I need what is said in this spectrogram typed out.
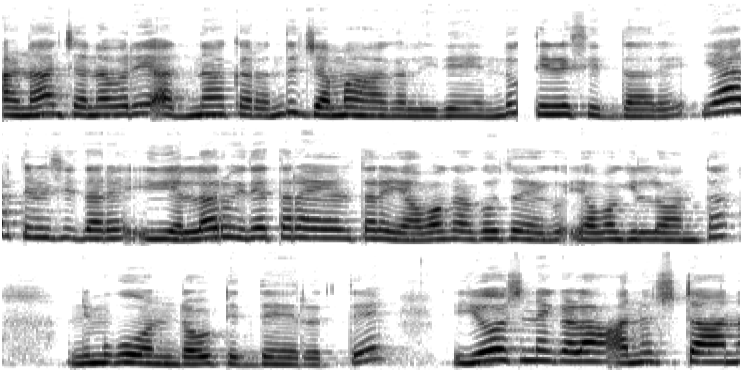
ಹಣ ಜನವರಿ ಹದಿನಾಲ್ಕರಂದು ಜಮಾ ಆಗಲಿದೆ ಎಂದು ತಿಳಿಸಿದ್ದಾರೆ. ಯಾರು ತಿಳಿಸಿದ್ದಾರೆ? ಈ ಎಲ್ಲರೂ ಇದೇ ಥರ ಹೇಳ್ತಾರೆ ಯಾವಾಗ ಆಗೋದು ಯಾವಾಗಿಲ್ಲೋ ಅಂತ ನಿಮಗೂ ಒಂದು ಡೌಟ್ ಇದ್ದೇ ಇರುತ್ತೆ. ಯೋಜನೆಗಳ ಅನುಷ್ಠಾನ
